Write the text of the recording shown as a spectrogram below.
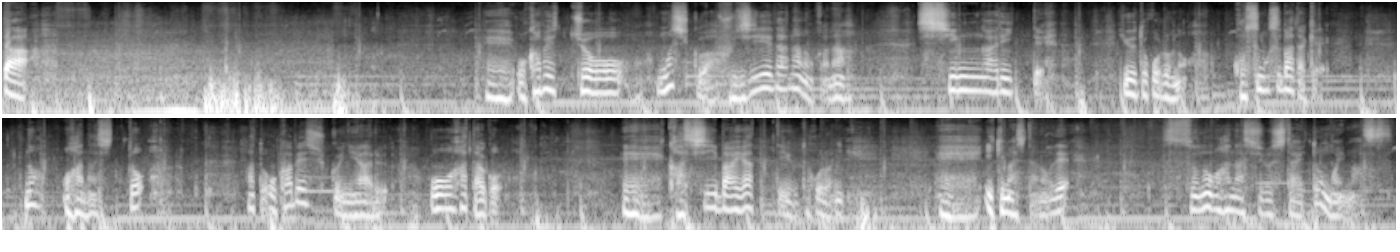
たえー、岡部町もしくは藤枝なのかな？しんがりっていうところのコスモス畑のお話とあと岡部宿にある大旅籠、え、柏屋っていうところに、えー、行きましたのでそのお話をしたいと思います。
